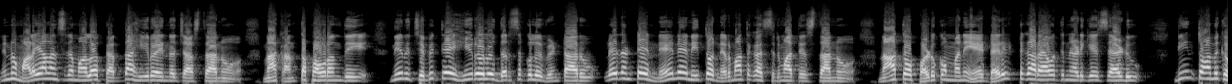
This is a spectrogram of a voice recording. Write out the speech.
నిన్ను మలయాళం సినిమాలో పెద్ద హీరోయిన్ చేస్తాను. నాకు అంత పౌరంది నేను చెబితే హీరోలు దర్శకులు వింటారు. లేదంటే నేనే నీతో నిర్మాతగా సినిమా తీస్తాను. నాతో పడుకోమని డైరెక్ట్గా రేవతిని అడిగేశాడు. దీంతో ఆమెకు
